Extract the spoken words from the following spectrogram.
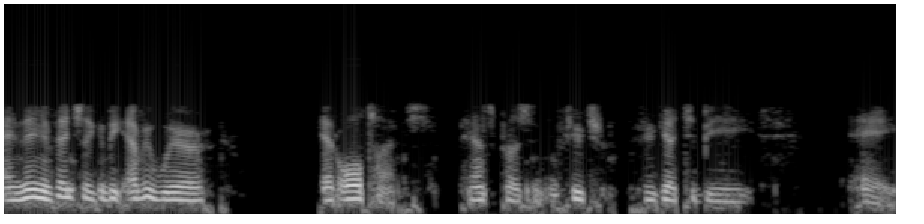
And then eventually you can be everywhere at all times, past, present, and future. If you get to be a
